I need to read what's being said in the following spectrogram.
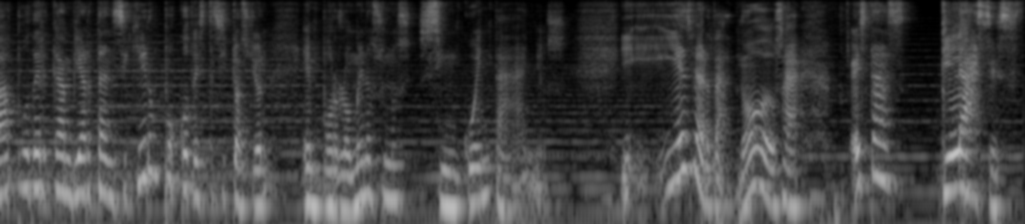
va a poder cambiar tan siquiera un poco de esta situación en por lo menos unos 50 años. Y, es verdad, ¿no? O sea, estas clases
